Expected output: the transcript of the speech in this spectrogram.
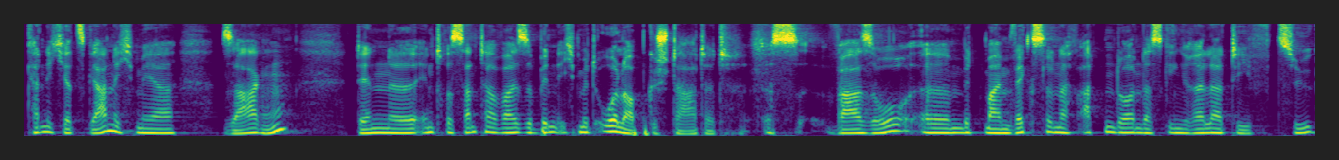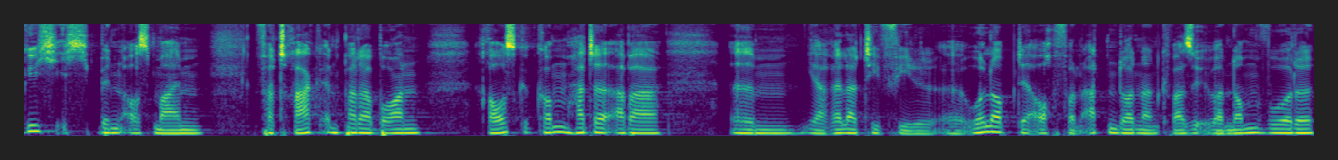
kann ich jetzt gar nicht mehr sagen, denn äh, interessanterweise bin ich mit Urlaub gestartet. Es war so, äh, mit meinem Wechsel nach Attendorn, das ging relativ zügig. Ich bin aus meinem Vertrag in Paderborn rausgekommen, hatte aber ähm, ja relativ viel äh, Urlaub, der auch von Attendorn dann quasi übernommen wurde.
